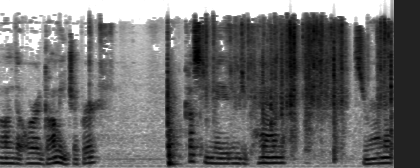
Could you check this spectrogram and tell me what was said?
on the origami dripper, custom made in Japan, ceramic,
